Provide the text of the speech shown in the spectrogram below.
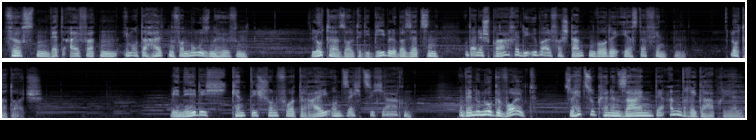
Fürsten wetteiferten im Unterhalten von Musenhöfen, Luther sollte die Bibel übersetzen und eine Sprache, die überall verstanden wurde, erst erfinden. Lutherdeutsch. Venedig kennt dich schon vor 63 Jahren. Und wenn du nur gewollt, so hättest du können sein der andere Gabriel,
